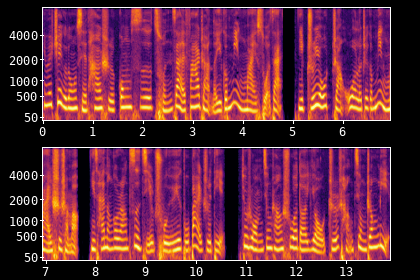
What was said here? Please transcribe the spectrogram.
因为这个东西它是公司存在发展的一个命脉所在。你只有掌握了这个命脉是什么，你才能够让自己处于不败之地。就是我们经常说的有职场竞争力，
